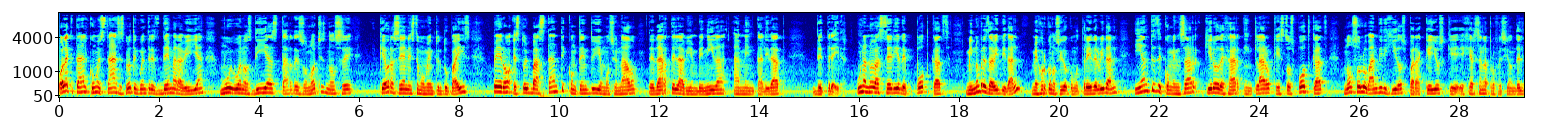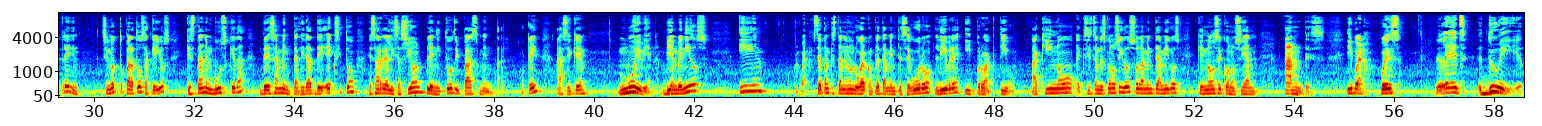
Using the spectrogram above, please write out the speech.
Hola, ¿qué tal? ¿Cómo estás? Espero te encuentres de maravilla. Muy buenos días, tardes o noches. No sé qué hora sea en este momento en tu país, pero estoy bastante contento y emocionado de darte la bienvenida a Mentalidad de Trader, una nueva serie de podcasts. Mi nombre es David Vidal, mejor conocido como Trader Vidal, y antes de comenzar quiero dejar en claro que estos podcasts no solo van dirigidos para aquellos que ejercen la profesión del trading, sino para todos aquellos que están en búsqueda de esa mentalidad de éxito, esa realización, plenitud y paz mental. ¿Ok? Así que, muy bien, bienvenidos y, bueno, sepan que están en un lugar completamente seguro, libre y proactivo. Aquí no existen desconocidos, solamente amigos que no se conocían antes. Y bueno, pues, let's do it.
